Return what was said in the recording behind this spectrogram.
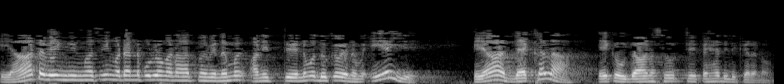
එයාට වෙන් වෙන වශයෙන් වඩන්න පුළුවන් අනාත්ම වෙනම අනිත්‍ය වෙනම දුක වෙනම. ඒ අයියේ. එයා දැකලා ඒක උදාන සූත්‍රයේ පැහැදිලි කරනවා.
